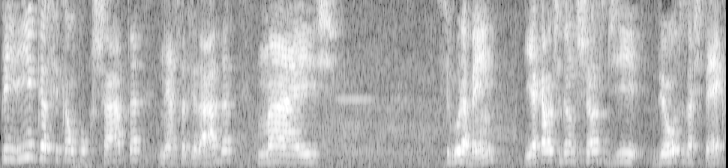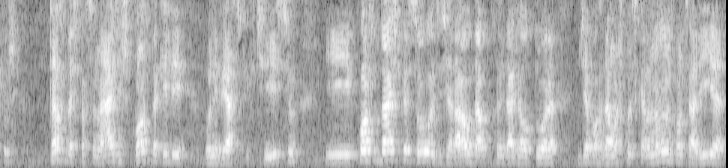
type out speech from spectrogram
periga ficar um pouco chata nessa virada, mas segura bem e acaba te dando chance de ver outros aspectos, tanto das personagens quanto daquele universo fictício e quanto das pessoas em geral, dá a oportunidade à autora de abordar umas coisas que ela não encontraria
